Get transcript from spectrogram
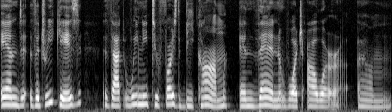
and the trick is that we need to first become and then watch our um,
